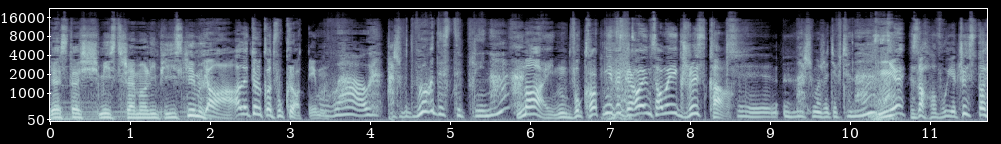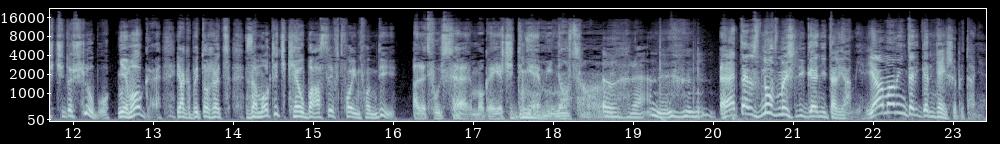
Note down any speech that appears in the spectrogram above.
Jesteś mistrzem olimpijskim? Ja, ale tylko dwukrotnym. Wow, aż w dwóch dyscyplinach? Nein, dwukrotnie wygrałem całe igrzyska. Czy masz może dziewczynę? Nie zachowuję czystość do ślubu. Nie mogę, jakby to rzec, zamoczyć kiełbasy w twoim fondue. Ale twój ser mogę jeść dniem i nocą. Och, rany. Etel znów myśli genitaliami. Ja mam inteligentniejsze pytanie.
